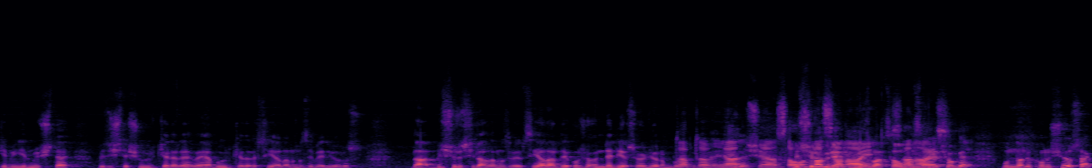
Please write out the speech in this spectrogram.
2023'te biz işte şu ülkelere veya bu ülkelere silahlarımızı veriyoruz. Daha bir sürü silahlarımızı veriyoruz. Silahlar diye konuşuyor. Önde diye söylüyorum bu. Tabii, tabii. Yani şu an bir savunma sürü üretimimiz sanayi- var. Savunma sanayi çok. Bunları konuşuyorsak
